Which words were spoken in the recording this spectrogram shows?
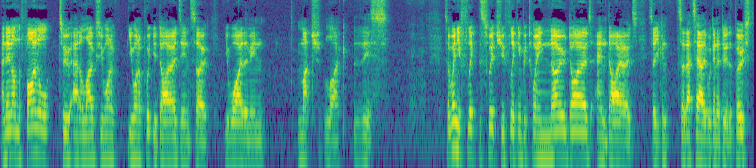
And then on the final two outer lugs, you want to you want to put your diodes in. So you wire them in much like this. So when you flick the switch, you're flicking between no diodes and diodes. So you can so that's how we're going to do the boost.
